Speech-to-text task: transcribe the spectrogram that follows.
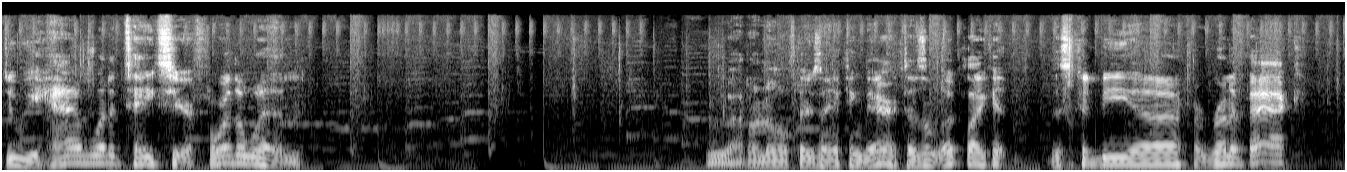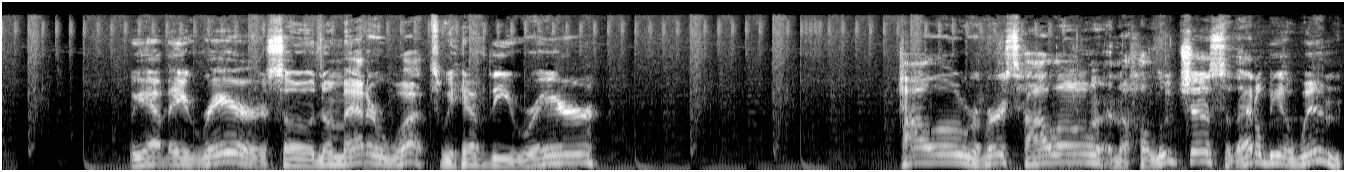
Do we have what it takes here for the win? Ooh, I don't know if there's anything there. It doesn't look like it. This could be uh, a run it back. We have a rare, so no matter what, we have the rare hollow, reverse hollow, and a Hawlucha, so that'll be a win.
